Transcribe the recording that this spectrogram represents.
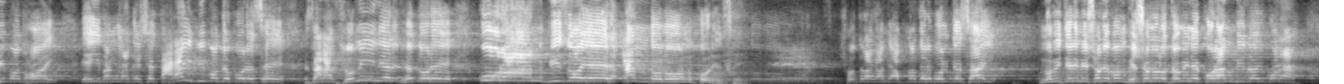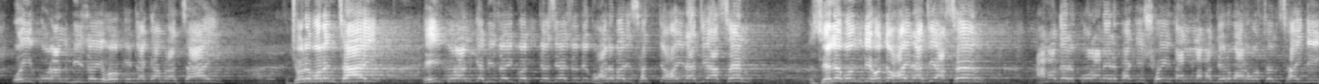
বিপদ হয়। এই বাংলাদেশে তারাই বিপদে পড়েছে, যারা জমিনের ভেতরে কোরআন বিজয়ের আন্দোলন করেছে। সুতরাং আমি আপনাদের বলতে চাই নবীদের মিশন এবং ভীষণ হলো জমিনে কোরআন বিজয় করা। ওই কোরআন বিজয় হোক, এটাকে আমরা চাই। জোরে বলেন, চাই। এই কোরআনকে বিজয় করতে যেয়ে যদি ঘর বাড়ি ছাড়তে হয়, রাজি আছেন? জেলেবন্দি হতে হয়, রাজি আছেন? আমাদের কোরআনের পাখি শহীদ আল্লামা দেলওয়ার হোসেন সাইদি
